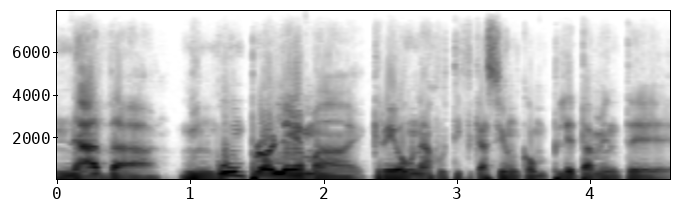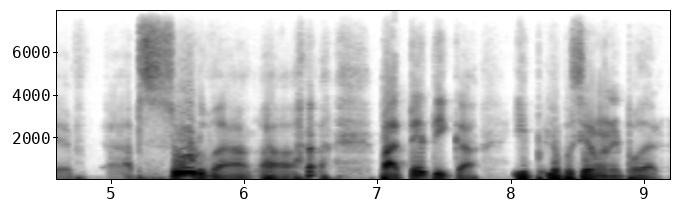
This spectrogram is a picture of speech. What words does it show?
nada, ningún problema. Creó una justificación completamente absurda, ah, patética, y lo pusieron en el poder.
